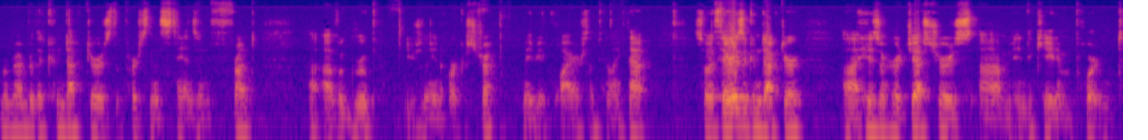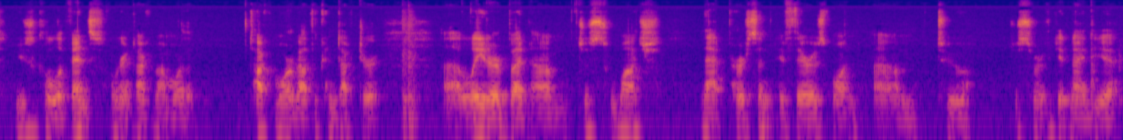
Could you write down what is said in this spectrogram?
remember the conductor is the person that stands in front uh, of a group, usually an orchestra, maybe a choir, something like that. So if there is a conductor, uh, his or her gestures um, indicate important musical events. We're going to talk about more the, talk more about the conductor uh, later, but um, just watch that person, if there is one, um, to just sort of get an idea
